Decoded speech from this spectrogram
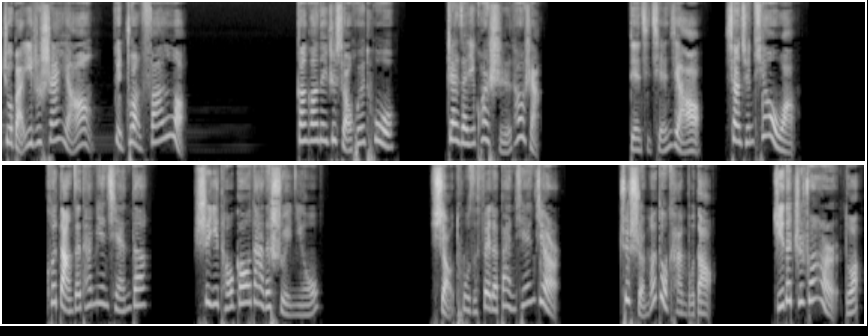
就把一只山羊给撞翻了。刚刚那只小灰兔站在一块石头上，踮起前脚向前眺望，可挡在他面前的是一头高大的水牛。小兔子费了半天劲儿，却什么都看不到，急得直转耳朵。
